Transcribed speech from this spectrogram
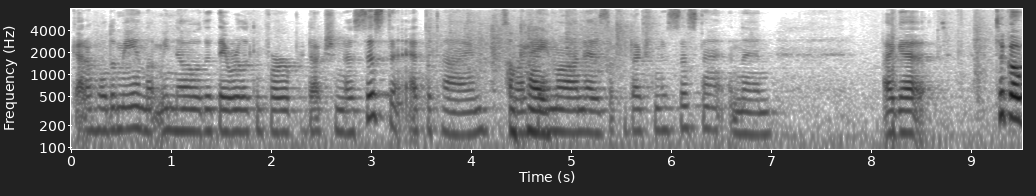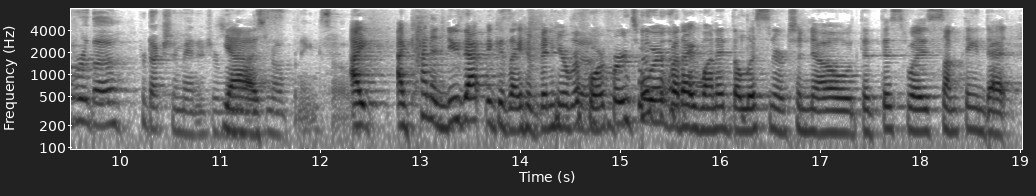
got a hold of me and let me know that they were looking for a production assistant at the time. So Okay. I came on as a production assistant, and then I got took over the production manager when there was an opening. So I, I kind of knew that because I had been here before for a tour, but I wanted the listener to know that this was something that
